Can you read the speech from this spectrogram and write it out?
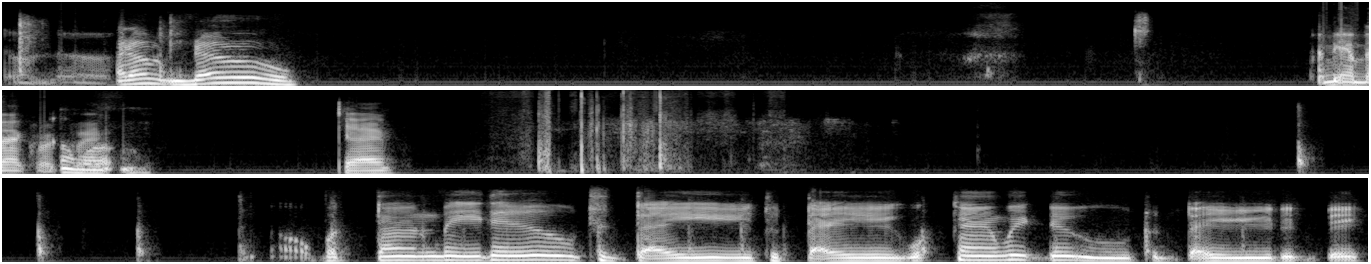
don't know. I don't know. I'll be back real quick. Okay. Oh, what can we do today? Today, what can we do today? Today,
